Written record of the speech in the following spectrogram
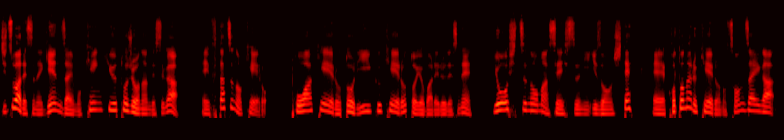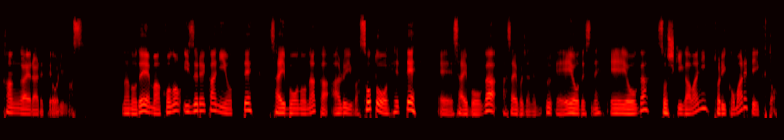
実はですね現在も研究途上なんですが、えー、2つの経路ポア経路とリーク経路と呼ばれるですね溶質のま性質に依存して、えー、異なる経路の存在が考えられております。なので、まあ、このいずれかによって細胞の中あるいは外を経て、えー、細胞が細胞じゃない栄養ですね。栄養が組織側に取り込まれていくと。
